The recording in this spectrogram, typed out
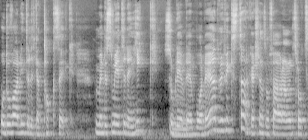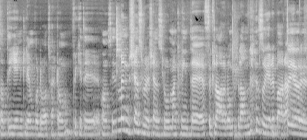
Och då var det inte lika toxic. Men desto mer tiden gick så blev Mm. det både att vi fick starka känslor för varandra trots att det egentligen borde vara tvärtom. Vilket är konstigt. Men känslor är känslor, man kan inte förklara dem ibland. så är det bara. Det gör det.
